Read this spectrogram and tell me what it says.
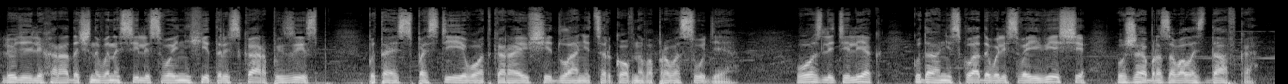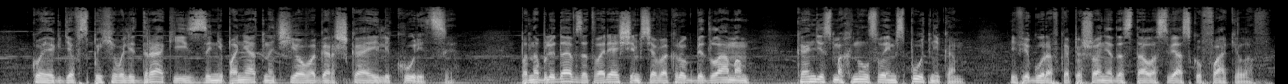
Люди лихорадочно выносили свой нехитрый скарб из исп, пытаясь спасти его от карающей длани церковного правосудия. Возле телег, куда они складывали свои вещи, уже образовалась давка. Кое-где вспыхивали драки из-за непонятно чьего горшка или курицы. Понаблюдав за творящимся вокруг бедламом, Канди смахнул своим спутником, и фигура в капюшоне достала связку факелов.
